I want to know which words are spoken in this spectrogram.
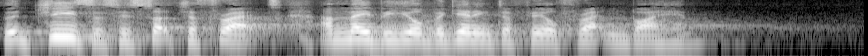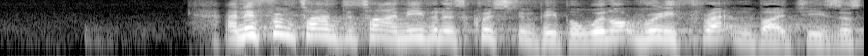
that Jesus is such a threat, and maybe you're beginning to feel threatened by him. And if from time to time, even as Christian people, we're not really threatened by Jesus,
